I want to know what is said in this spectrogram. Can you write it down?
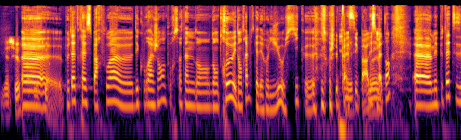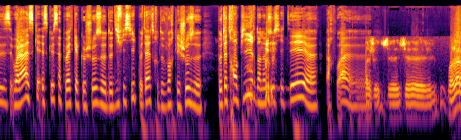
Bien sûr. Euh, peut-être est-ce parfois euh, décourageant pour certaines d'entre eux et d'entre elles, parce qu'il y a des religieux aussi que dont j'ai pas assez parlé ce matin. mais peut-être, voilà, est-ce que, est-ce que ça peut être quelque chose de difficile, peut-être, de voir que les choses peut-être empire dans notre société euh, parfois. Euh... Ah, je, voilà,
